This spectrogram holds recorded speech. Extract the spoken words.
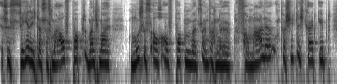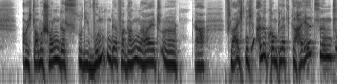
es ist sicherlich, dass das mal aufpoppt. Manchmal muss es auch aufpoppen, weil es einfach eine formale Unterschiedlichkeit gibt. Aber ich glaube schon, dass so die Wunden der Vergangenheit, äh, ja, vielleicht nicht alle komplett geheilt sind,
